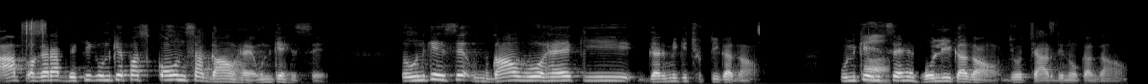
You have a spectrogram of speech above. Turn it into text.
आप अगर आप देखिए कि उनके पास कौन सा गाँव है उनके हिस्से तो उनके हिस्से गाँव वो है कि गर्मी की छुट्टी का गाँव। उनके हाँ। हिस्से है होली का गाँव जो चार दिनों का गाँव।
